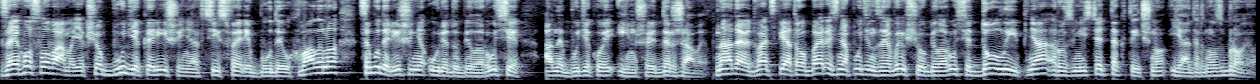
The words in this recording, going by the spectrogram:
За його словами, якщо будь-яке рішення в цій сфері буде ухвалено, це буде рішення уряду Білорусі, а не будь-якої іншої держави. Нагадаю, 25 березня Путін заявив, що у Білорусі до липня розмістять тактичну ядерну зброю.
